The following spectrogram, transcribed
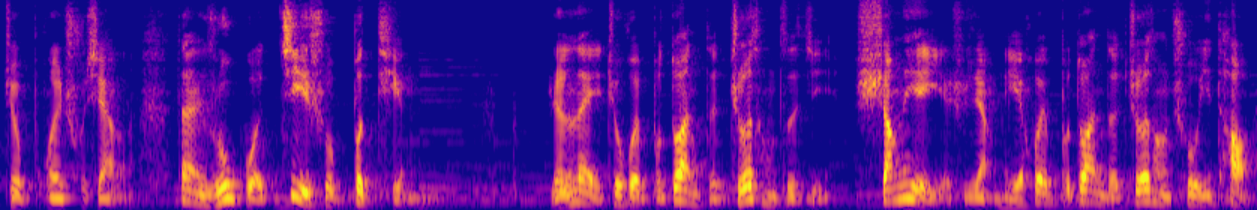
就不会出现了。但如果技术不停，人类就会不断的折腾自己，商业也是这样，也会不断的折腾出一套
